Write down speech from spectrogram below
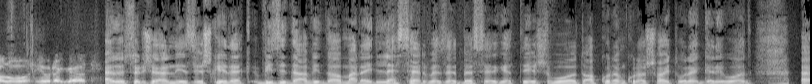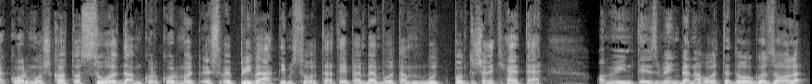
Haló, jó reggelt! Először is elnézést kérek, Vizi Dáviddal már egy leszervezett beszélgetés volt, akkor, amikor a sajtó reggeli volt, Kormos Kata szólt, amikor Kormos, privátim szólt, tehát éppen ben voltam pontosan egy hete a műintézményben, ahol te dolgozol,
